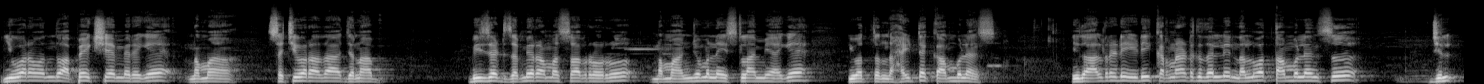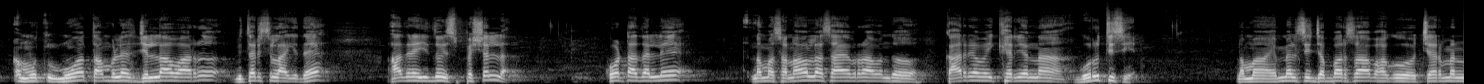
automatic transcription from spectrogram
ಇವರ ಒಂದು ಅಪೇಕ್ಷೆಯ ಮೇರೆಗೆ ನಮ್ಮ ಸಚಿವರಾದ ಜನಾಬ್ ಬಿ ಜೆಡ್ ಜಮೀರ್ ಅಹಮದ್ ಸಾಬ್ರವರು ನಮ್ಮ ಅಂಜುಮನೆ ಇಸ್ಲಾಮಿಯಾಗೆ ಇವತ್ತೊಂದು ಹೈಟೆಕ್ ಆಂಬುಲೆನ್ಸ್. ಇದು ಆಲ್ರೆಡಿ ಇಡೀ ಕರ್ನಾಟಕದಲ್ಲಿ ನಲ್ವತ್ತು ಆಂಬುಲೆನ್ಸ್ ಜಿಲ್ ಮೂವತ್ತು ಆಂಬುಲೆನ್ಸ್ ಜಿಲ್ಲಾವಾರು ವಿತರಿಸಲಾಗಿದೆ. ಆದರೆ ಇದು ಸ್ಪೆಷಲ್ ಕೋಟಾದಲ್ಲಿ ನಮ್ಮ ಸನಾವುಲ್ಲಾ ಸಾಹೇಬರ ಒಂದು ಕಾರ್ಯವೈಖರಿಯನ್ನು ಗುರುತಿಸಿ ನಮ್ಮ M L C Jabbar Sab ಹಾಗೂ ಚೇರ್ಮನ್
